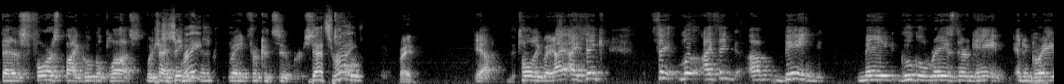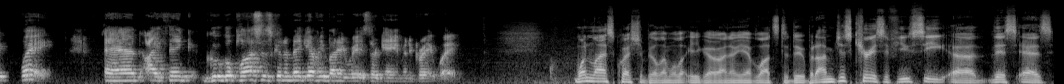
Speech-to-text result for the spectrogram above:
that is forced by Google Plus, which, Which I is think great. is going to be great for consumers. That's right. Totally- Right. Yeah, totally great. I, I think, think, look, I think um, Bing made Google raise their game in a great way, and I think Google Plus is going to make everybody raise their game in a great way. One last question, Bill, and we'll let you go. I know you have lots to do, but I'm just curious if you see uh, this as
